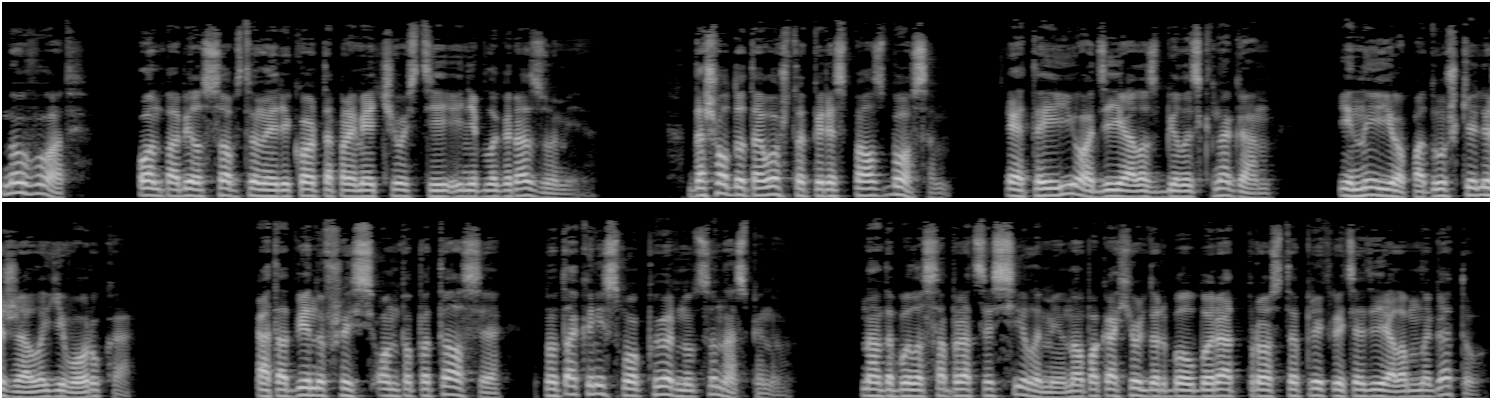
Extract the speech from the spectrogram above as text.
Ну вот, он побил собственный рекорд опрометчивости и неблагоразумия. Дошел до того, что переспал с боссом. Это ее одеяло сбилось к ногам, и на ее подушке лежала его рука. Отодвинувшись, он попытался, но так и не смог повернуться на спину. Надо было собраться силами, но пока Хюльдер был бы рад просто прикрыть одеялом наготу,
